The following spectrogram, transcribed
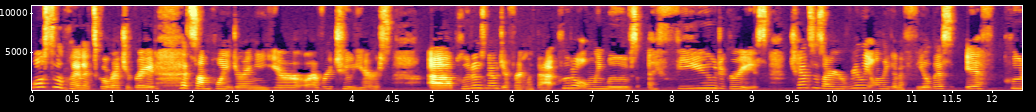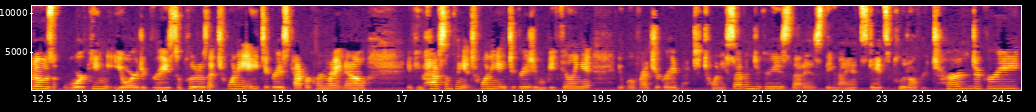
most of the planets go retrograde at some point during a year or every two years. Uh, Pluto's no different with that. Pluto only moves a few degrees. Chances are you're really only going to feel this if Pluto's working your degrees. So Pluto's at 28 degrees Capricorn right now. If you have something at 28 degrees, you will be feeling it. It will retrograde back to 27 degrees. That is the United States Pluto return degree.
